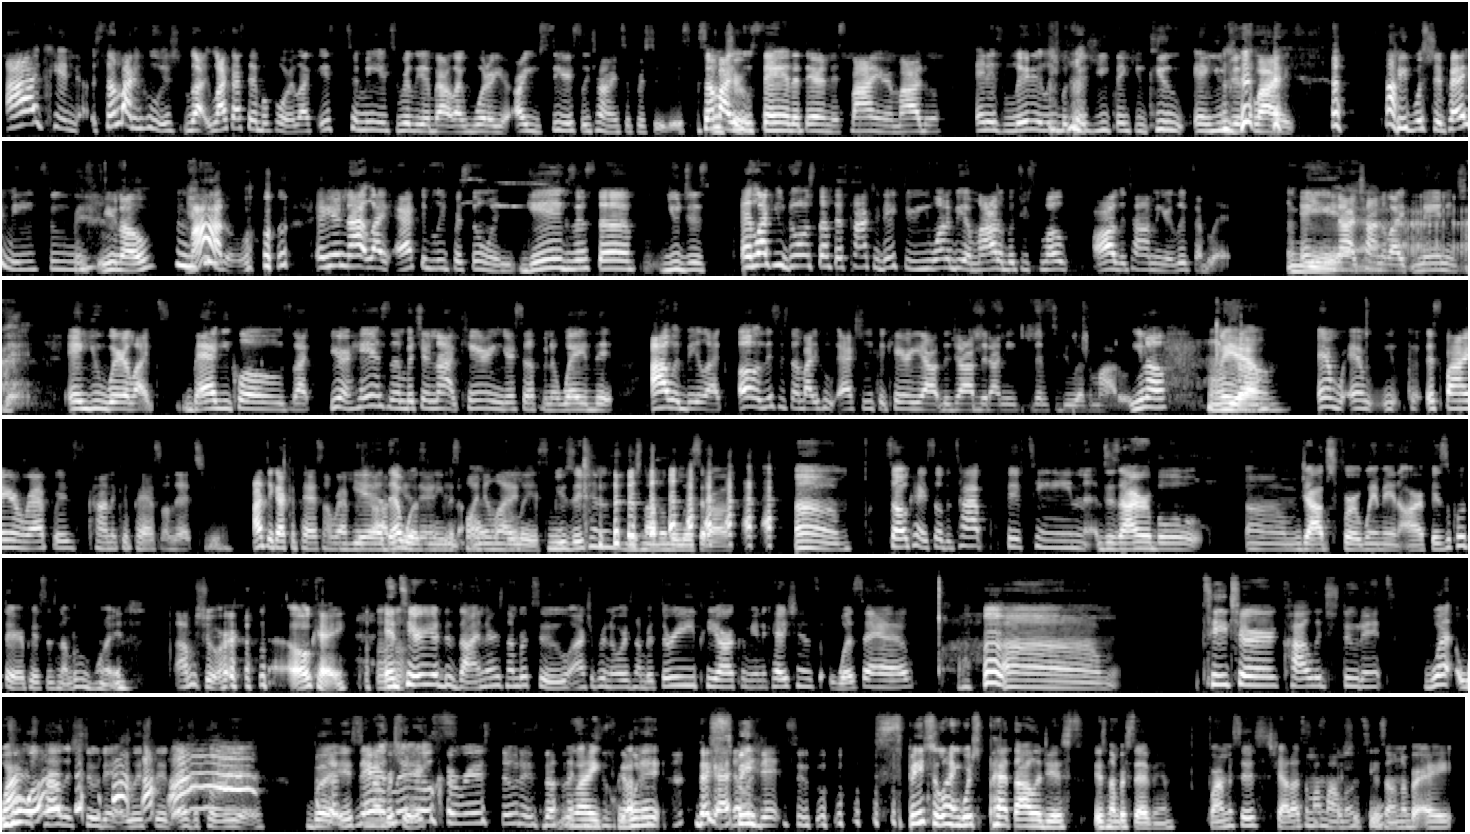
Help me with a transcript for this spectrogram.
I can somebody who is like like I said before, like it's to me it's really about like what are you are you seriously trying to pursue this? Somebody who's saying that they're an aspiring model and it's literally because you think you cute and you just like people should pay me to, you know, model. and you're not like actively pursuing gigs and stuff. You just and like you doing stuff that's contradictory. You want to be a model, but you smoke all the time and your lips are black. And yeah. you're not trying to like manage that. And you wear like baggy clothes, like you're handsome, but you're not carrying yourself in a way that I would be like, oh, this is somebody who actually could carry out the job that I need them to do as a model, you know? Yeah. So, and and aspiring rappers kind of could pass on that too. I think I could pass on rappers. Yeah, that wasn't even on the list. Musician was not on the list at all. Um. So okay, so the top fifteen desirable um jobs for women are physical therapists is number one. I'm sure. okay. Mm-hmm. Interior designers number two, entrepreneurs number three, PR communications, what's up. um teacher, college student. What why what? is college student listed as a career? But it's They're number literal six. career students though. Like what? They got Spe- debt too. speech language pathologist is number seven. Pharmacist, shout out to my mama, Specialty. is on number eight.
